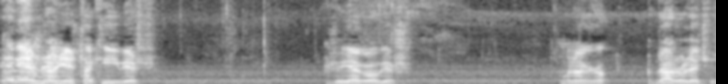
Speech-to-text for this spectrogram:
Ja wiem, że on jest taki, wiesz, że jego, wiesz, ona go od razu leci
